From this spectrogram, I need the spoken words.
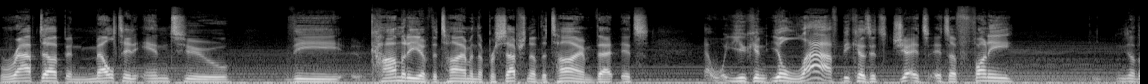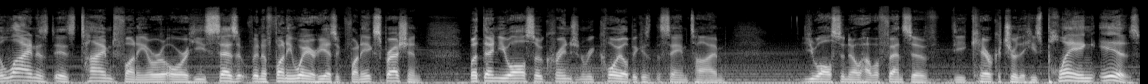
wrapped up and melted into the comedy of the time and the perception of the time that it's you can you'll laugh because it's it's it's a funny you know the line is, is timed funny or or he says it in a funny way or he has a funny expression but then you also cringe and recoil because at the same time you also know how offensive the caricature that he's playing is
